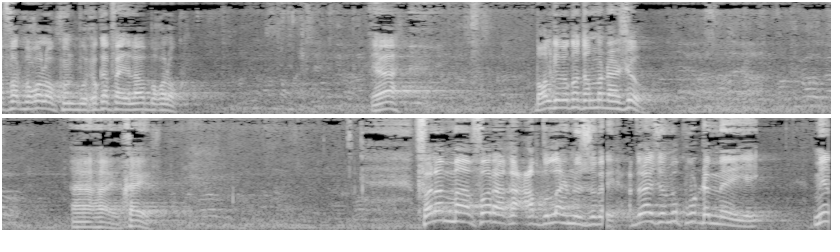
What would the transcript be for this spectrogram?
afar boqoloo kun bu wuxuu ka faa'iday laba boqoloo kun. Ya. Boqolkiiba konton ma dhansho khayr falamaa faraqa cabdullahi bnu zubayr cabdullahi zubayr markuu dhammeeyey min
